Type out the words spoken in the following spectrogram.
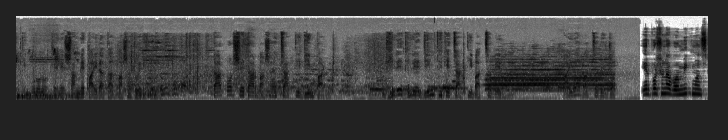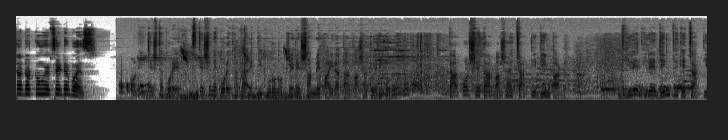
একটি পুরনো ট্রেনের সামনে পায়রা তার বাসা তৈরি করল। তারপর সে তার বাসায় চারটি ডিম পারল ধীরে ধীরে ডিম থেকে চারটি বাচ্চা বের হল পায়রা বাচ্চাদের এরপর শোনাবো মিক মনস্টার ডট কম ওয়েবসাইটের ভয়েস অনেক চেষ্টা করে স্টেশনে পড়ে থাকা একটি পুরনো ট্রেনের সামনে পায়রা তার বাসা তৈরি করল। তারপর সে তার বাসায় চারটি ডিম পারল ধীরে ধীরে ডিম থেকে চারটি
